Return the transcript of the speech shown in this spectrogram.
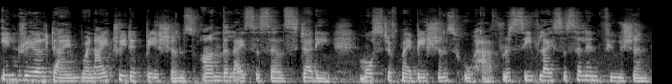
In real time, when I treated patients on the Liso-cel study, most of my patients who have received Liso-cel infusion,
